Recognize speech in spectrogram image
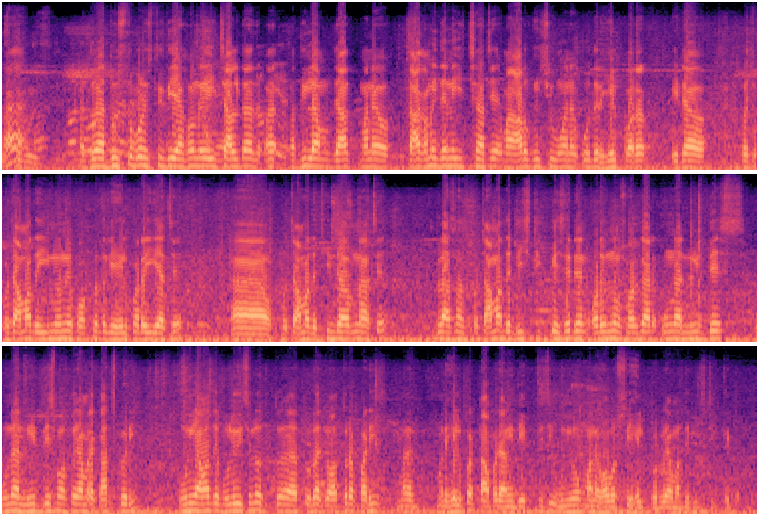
হ্যাঁ। দুস্থ পরিস্থিতি, এখন এই চালটা দিলাম যাক মানে আগামী দিনে ইচ্ছা আছে আরও কিছু মানে ওদের হেল্প করার, এটা হচ্ছে আমাদের ইউনিয়নের পক্ষ থেকে হেল্প করাই আছে হচ্ছে আমাদের চিন্তা ভাবনা আছে প্লাস হচ্ছে আমাদের ডিস্ট্রিক্ট প্রেসিডেন্ট অরিন্দম সরকার, উনার নির্দেশ উনার নির্দেশ মতোই আমরা কাজ করি। উনি আমাদের বলে দিয়েছিল "তো- তোরা যতটা পারিস মানে মানে হেল্প কর, তারপরে আমি দেখতেছি। উনিও মানে অবশ্যই হেল্প করবে আমাদের ডিস্ট্রিক্ট থেকে।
